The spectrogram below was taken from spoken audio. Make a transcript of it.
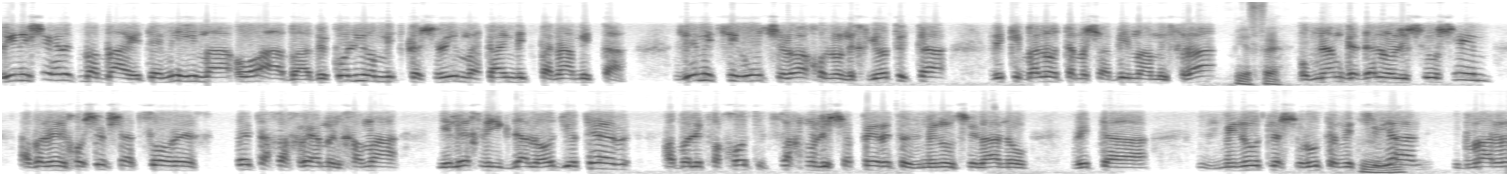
והיא נשארת בבית עם אימא או אבא, וכל יום מתקשרים מתי מתפנה מיטה. זו מציאות שלא יכולנו לחיות איתה, וקיבלנו את המשאבים מהמשרד. יפה. אמנם גדלנו ל-30, אבל אני חושב שהצורך, בטח אחרי המלחמה, ילך ויגדל עוד יותר, אבל לפחות הצלחנו לשפר את הזמינות שלנו ואת הזמינות לשירות המצוין כבר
